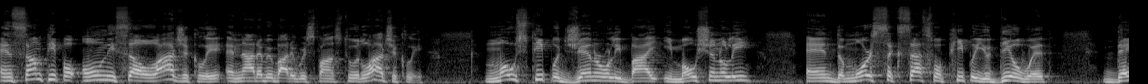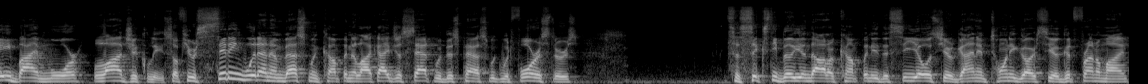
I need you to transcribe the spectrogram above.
And some people only sell logically and not everybody responds to it logically. Most people generally buy emotionally, and the more successful people you deal with, they buy more logically. So if you're sitting with an investment company like I just sat with this past week with Foresters, it's a $60 billion company. The CEO is here, a guy named Tony Garcia, a good friend of mine.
